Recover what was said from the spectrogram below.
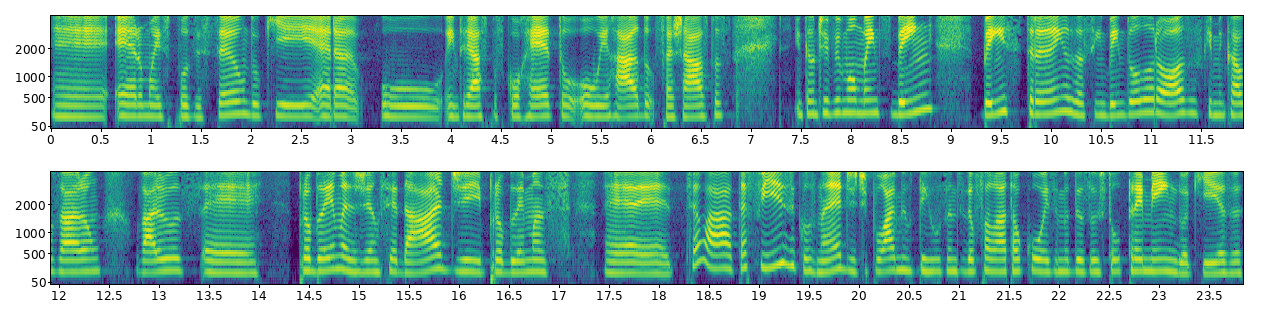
é, era uma exposição, do que era o, entre aspas, correto ou errado, fecha aspas. Então tive momentos bem bem estranhos, assim, bem dolorosos, que me causaram vários é, problemas de ansiedade, problemas é, sei lá, até físicos, né? De tipo, ai meu Deus, antes de eu falar tal coisa, meu Deus, eu estou tremendo aqui. Vezes,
